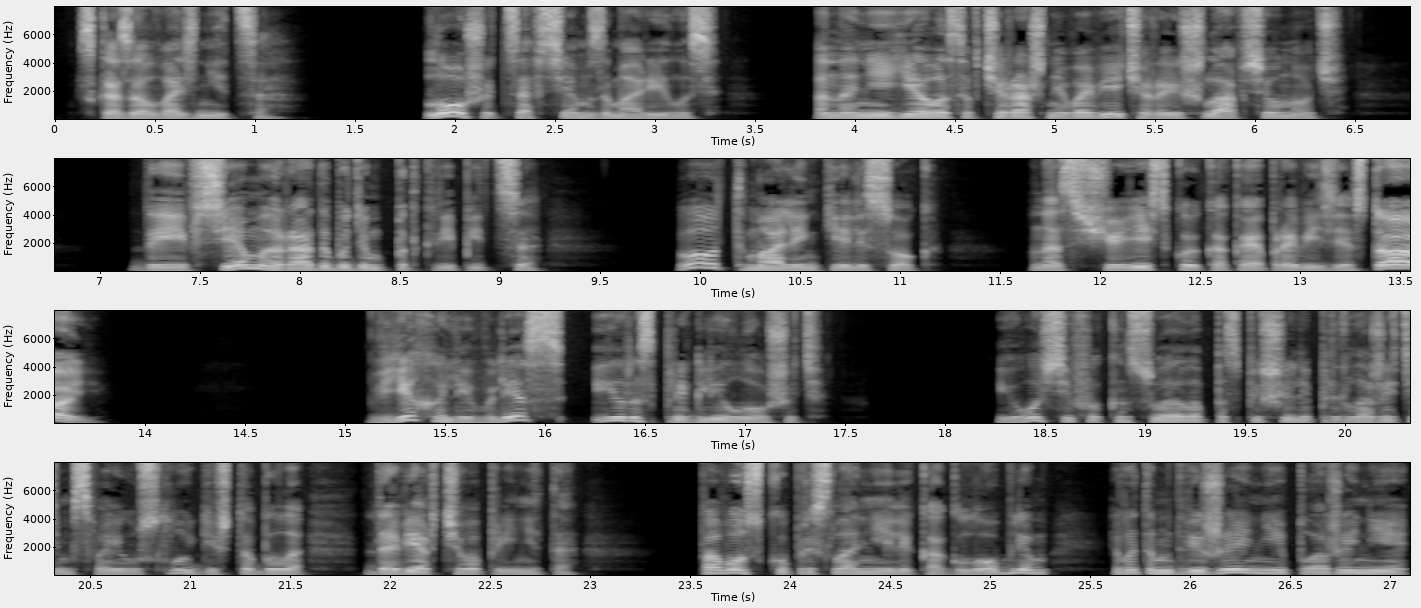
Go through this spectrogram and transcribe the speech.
— сказал возница. Лошадь совсем заморилась. Она не ела со вчерашнего вечера и шла всю ночь. Да и все мы рады будем подкрепиться. Вот маленький лесок. У нас еще есть кое-какая провизия. Стой!» Въехали в лес и распрягли лошадь. Иосиф и Консуэла поспешили предложить им свои услуги, что было доверчиво принято. Повозку прислонили к оглоблям, и в этом движении положение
